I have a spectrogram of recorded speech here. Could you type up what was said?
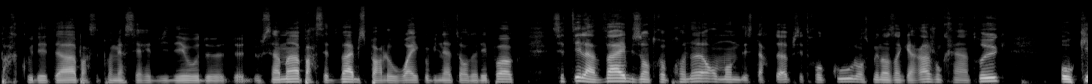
par Coup d'État, par cette première série de vidéos de, d'Oussama, par cette vibes, par le Y Combinator de l'époque. C'était la vibes entrepreneur, on monte des startups, c'est trop cool, on se met dans un garage, on crée un truc. Ok,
